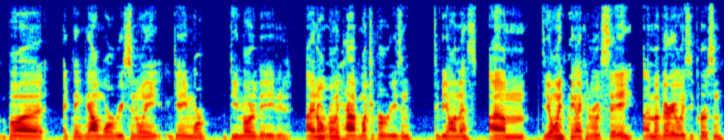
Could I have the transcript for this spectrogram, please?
but I think now more recently getting more demotivated. I don't really have much of a reason, to be honest. Um, the only thing I can really say, I'm a very lazy person,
